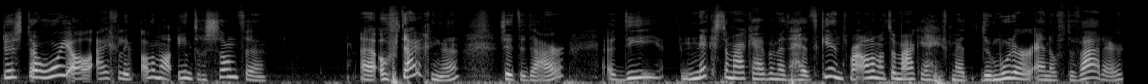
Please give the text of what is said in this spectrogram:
Dus daar hoor je al eigenlijk allemaal interessante uh, overtuigingen zitten daar. Uh, die niks te maken hebben met het kind, maar allemaal te maken heeft met de moeder en of de vader.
